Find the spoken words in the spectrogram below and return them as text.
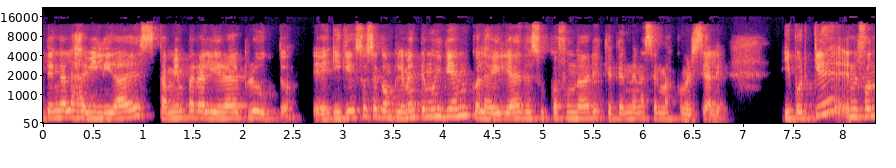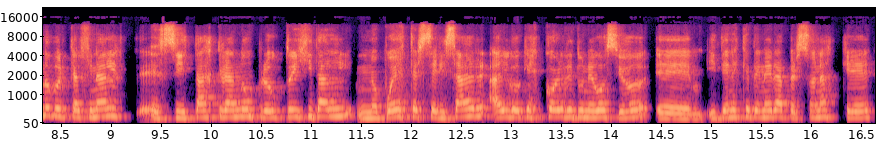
tenga las habilidades también para liderar el producto. Eh, y que eso se complemente muy bien con las habilidades de sus cofundadores que tienden a ser más comerciales. ¿Y por qué? En el fondo porque al final, eh, si estás creando un producto digital, no puedes tercerizar algo que es core de tu negocio eh, y tienes que tener a personas que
